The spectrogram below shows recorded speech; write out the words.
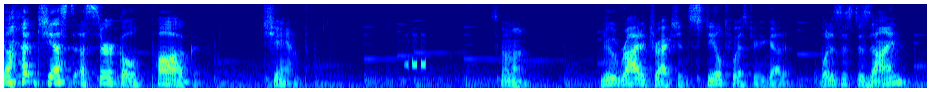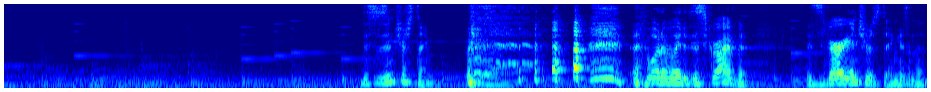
Not just a circle, Pog. Champ. What's going on? New ride attraction, Steel Twister, you got it. What is this design? This is interesting. what a way to describe it. It's very interesting, isn't it?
